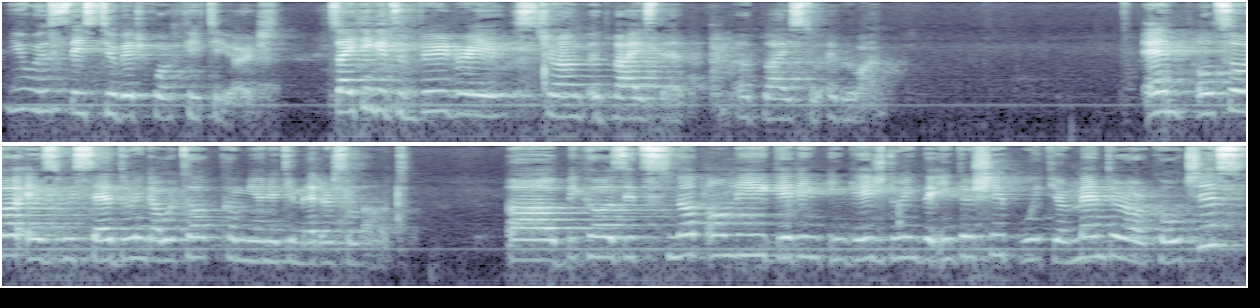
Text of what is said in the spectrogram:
you will stay stupid for 50 years. So I think it's a very, very strong advice that applies to everyone. And also, as we said during our talk, community matters a lot. Uh, because it's not only getting engaged during the internship with your mentor or coaches,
